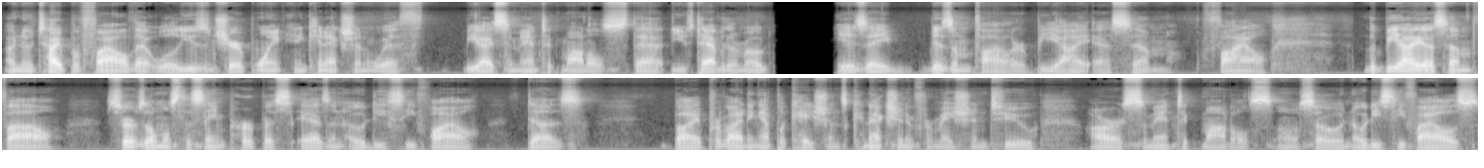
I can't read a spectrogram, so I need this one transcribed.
A new type of file that we'll use in SharePoint in connection with BI semantic models that use tabular mode is a BISM file or BISM file. The BISM file serves almost the same purpose as an ODC file does by providing applications connection information to our semantic models. Uh, so an ODC file is,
